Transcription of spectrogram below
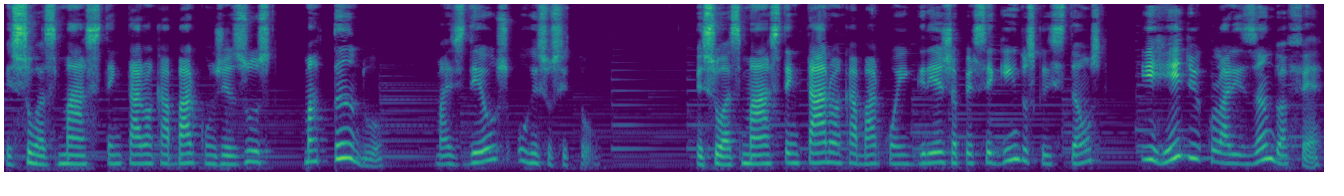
Pessoas más tentaram acabar com Jesus matando-o, mas Deus o ressuscitou. Pessoas más tentaram acabar com a igreja perseguindo os cristãos e ridicularizando a fé,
